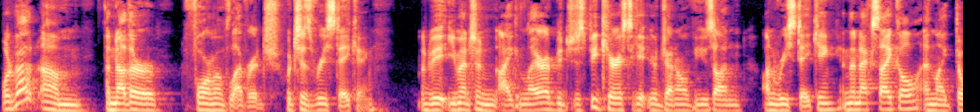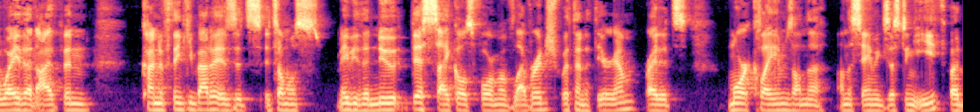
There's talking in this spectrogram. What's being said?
What about um, another form of leverage, which is restaking? Would be, you mentioned EigenLayer. I'd be, just be curious to get your general views on on restaking in the next cycle, and like the way that I've been kind of thinking about it is it's it's almost maybe the new this cycle's form of leverage within Ethereum, right? It's more claims on the on the same existing ETH, but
